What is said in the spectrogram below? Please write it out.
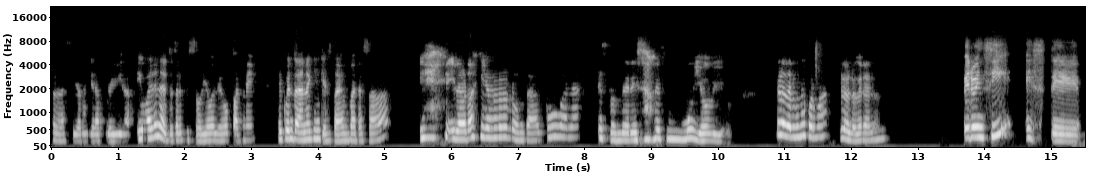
relación que era prohibida. Igual en el tercer episodio, luego Padme le cuenta a Anakin que estaba embarazada y, y la verdad es que yo me preguntaba, ¿cómo van a esconder eso, es muy obvio. Pero de alguna forma lo lograron. Pero en sí, este,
